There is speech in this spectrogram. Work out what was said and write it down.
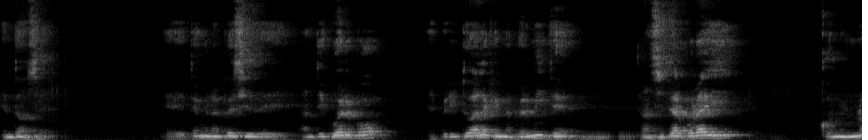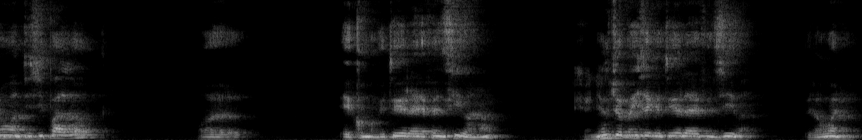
Entonces, eh, tengo una especie de anticuerpo espiritual que me permite transitar por ahí con un no anticipado. es como que estoy a la defensiva, ¿no? Muchos me dicen que estoy a la defensiva, pero bueno,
